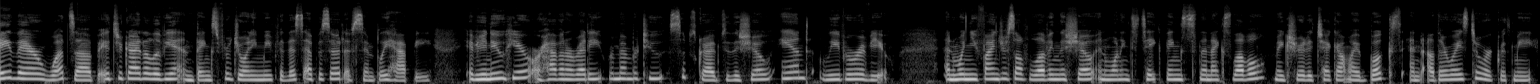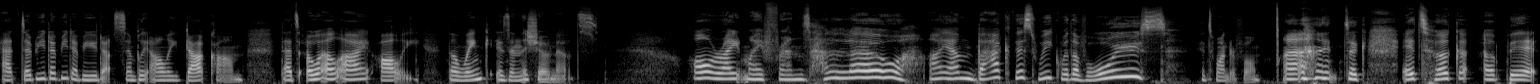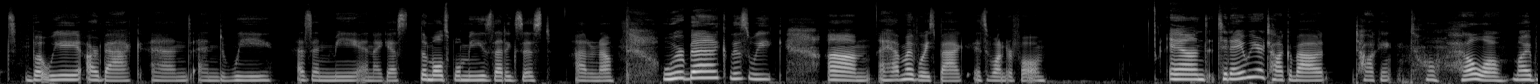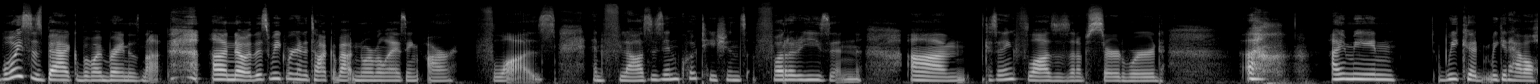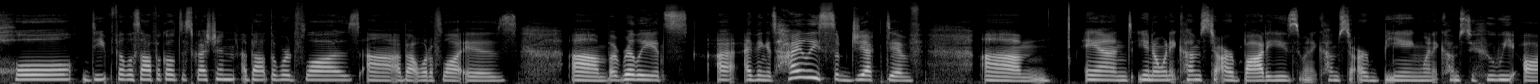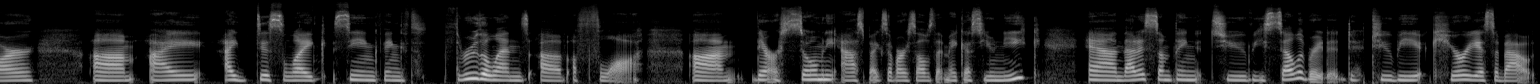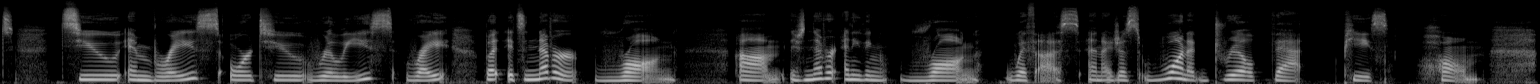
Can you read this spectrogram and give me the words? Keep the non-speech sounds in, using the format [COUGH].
Hey there, what's up? It's your guide Olivia, and thanks for joining me for this episode of Simply Happy. If you're new here or haven't already, remember to subscribe to the show and leave a review. And when you find yourself loving the show and wanting to take things to the next level, make sure to check out my books and other ways to work with me at www.simplyolly.com. That's O L I Ollie. The link is in the show notes. All right, my friends, hello. I am back this week with a voice. It's wonderful. [LAUGHS] Uh, it took it took a bit, but we are back, and and we, as in me, and I guess the multiple me's that exist. I don't know. We're back this week. Um, I have my voice back. It's wonderful. And today we are talking about talking. Oh, hello. My voice is back, but my brain is not. [LAUGHS] Uh, no, this week we're going to talk about normalizing our flaws. And flaws is in quotations for a reason. Um, because I think flaws is an absurd word. Uh, [SIGHS] I mean, we could we could have a whole deep philosophical discussion about the word flaws, uh, about what a flaw is, um, but really, it's uh, I think it's highly subjective. Um, and you know, when it comes to our bodies, when it comes to our being, when it comes to who we are, um, I I dislike seeing things through the lens of a flaw. Um, there are so many aspects of ourselves that make us unique, and that is something to be celebrated, to be curious about, to embrace or to release, right? But it's never wrong. Um, there's never anything wrong with us. And I just want to drill that piece home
